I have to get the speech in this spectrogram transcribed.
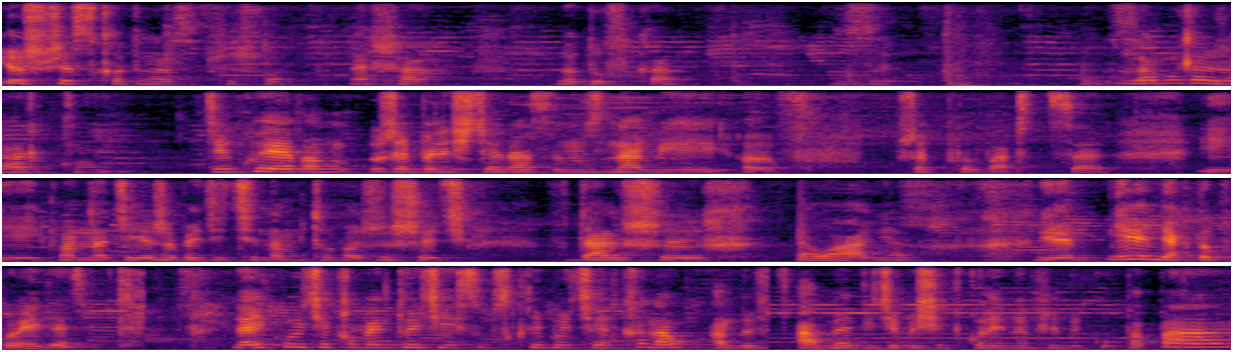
Już wszystko do nas przyszło. Nasza lodówka z zamrażarką. Dziękuję Wam, że byliście razem z nami e, w przeprowadzce i mam nadzieję, że będziecie nam towarzyszyć w dalszych działaniach. Nie wiem, nie wiem jak to powiedzieć. Lajkujcie, komentujcie i subskrybujcie kanał, a my, a my widzimy się w kolejnym filmiku. Pa, pa!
